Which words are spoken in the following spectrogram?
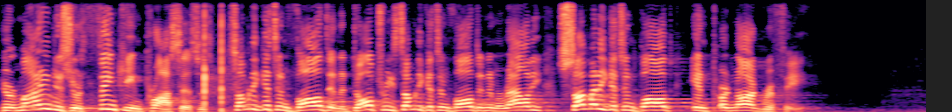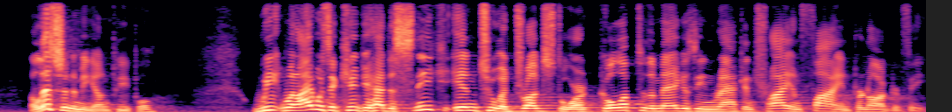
Your mind is your thinking processes. Somebody gets involved in adultery, somebody gets involved in immorality, somebody gets involved in pornography. Now, listen to me, young people. We, when I was a kid, you had to sneak into a drugstore, go up to the magazine rack, and try and find pornography.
